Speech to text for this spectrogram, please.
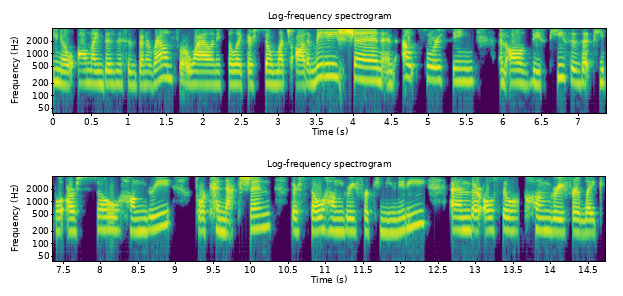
you know online business has been around for a while and i feel like there's so much automation and outsourcing and all of these pieces that people are so hungry for connection they're so hungry for community and they're also hungry for like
